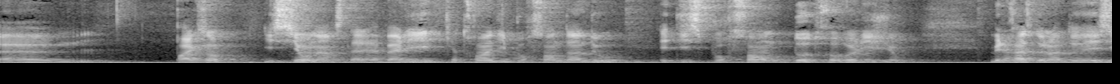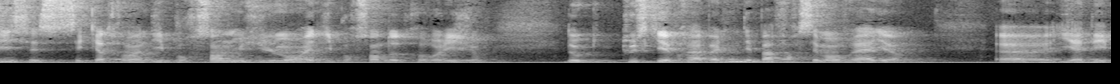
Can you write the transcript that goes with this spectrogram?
Euh, par exemple, ici on est installé à Bali, 90% d'hindous et 10% d'autres religions. Mais le reste de l'Indonésie, c'est 90% de musulmans et 10% d'autres religions. Donc tout ce qui est vrai à Bali n'est pas forcément vrai ailleurs. Il, y a des,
